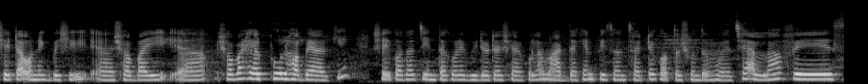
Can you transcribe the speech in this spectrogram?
সেটা অনেক বেশি সবাই সবার হেল্পফুল হবে আর কি। সেই কথা চিন্তা করে ভিডিওটা শেয়ার করলাম। আর দেখেন পিছন সাইডটা কত সুন্দর হয়েছে। আল্লাহ হাফেজ।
